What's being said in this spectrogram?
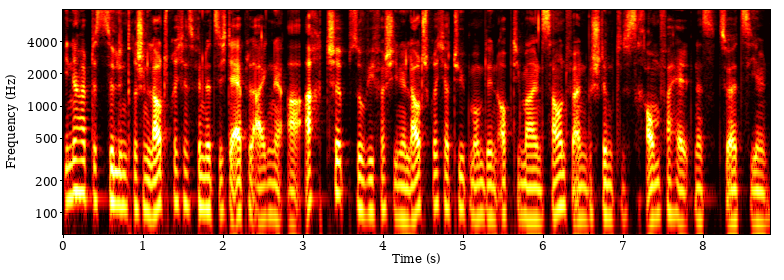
Innerhalb des zylindrischen Lautsprechers findet sich der Apple-eigene A8-Chip sowie verschiedene Lautsprechertypen, um den optimalen Sound für ein bestimmtes Raumverhältnis zu erzielen.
